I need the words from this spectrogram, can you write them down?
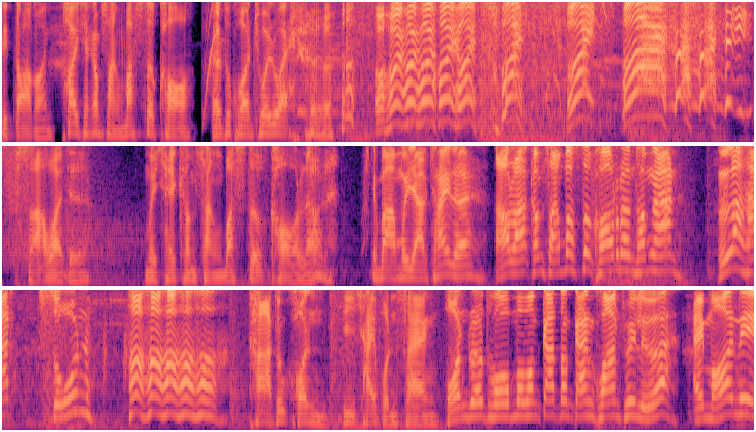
ติดต่อก่อน ค่อยใช้คำสั่งบัสเตอร์คอแล้วทุกคนช่วยด้วย เฮ้ยเฮ้ยเฮ้ยเฮ้ยเฮ้ยเฮ้ยเฮ้ยสาวว่าเจอไม่ใช้คำสั่งบัสเตอร์คอแล้วนะไอ้บางไม่อยากใช้เลย เอาละคำสั่งบัสเตอร์คอเริ่มทำงาน รหัสศูนย์ฮ่าฮ่าฮ่าฮ่า ฆ่าทุกคนที่ใช้ผลแสงผลเรือโทมาวังกาต้องการความช่วยเหลือ ไอ้หมอนี่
